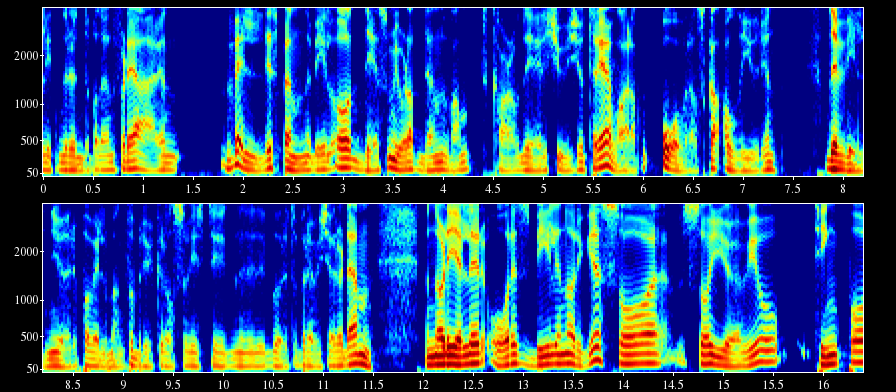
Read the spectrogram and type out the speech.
liten runde på den. For det er en Veldig spennende bil. Og det som gjorde at den vant Car of the Year 2023, var at den overraska alle juryen. Det vil den gjøre på veldig mange forbrukere også, hvis de går ut og prøvekjører den. Men når det gjelder årets bil i Norge, så, så gjør vi jo ting på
